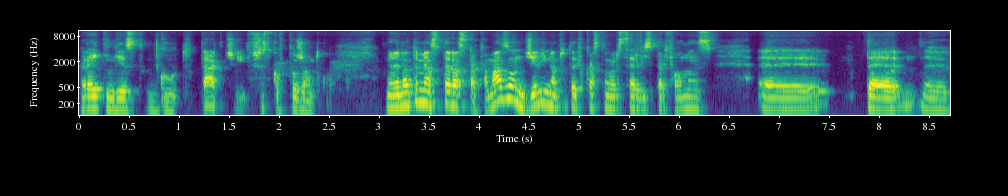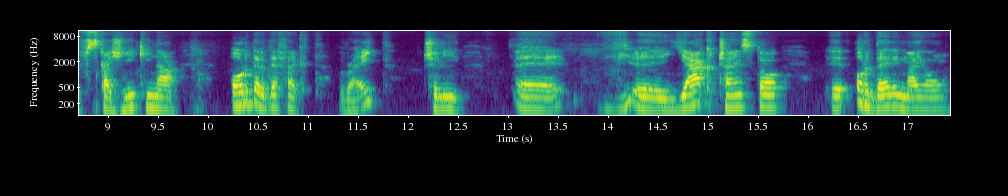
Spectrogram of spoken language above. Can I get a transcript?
rating jest good, tak, czyli wszystko w porządku. E, natomiast teraz tak, Amazon dzieli nam tutaj w Customer Service Performance e, te e, wskaźniki na Order Defect Rate, czyli jak często ordery mają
